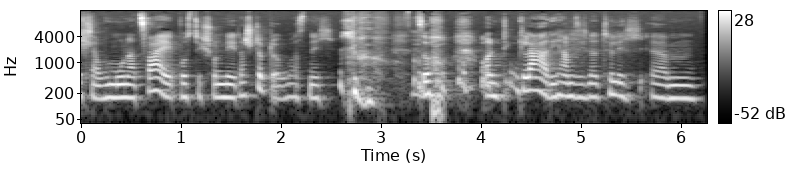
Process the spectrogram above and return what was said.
ich glaube Monat zwei, wusste ich schon, nee, das stimmt irgendwas nicht. so, und klar, die haben sich natürlich... Ähm,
